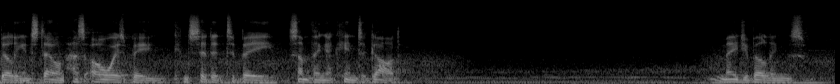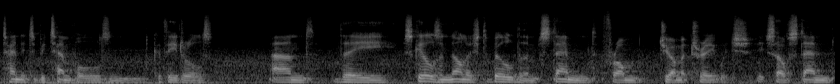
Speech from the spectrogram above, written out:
building in stone has always been considered to be something akin to God. Major buildings tended to be temples and cathedrals, and the skills and knowledge to build them stemmed from geometry, which itself stemmed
